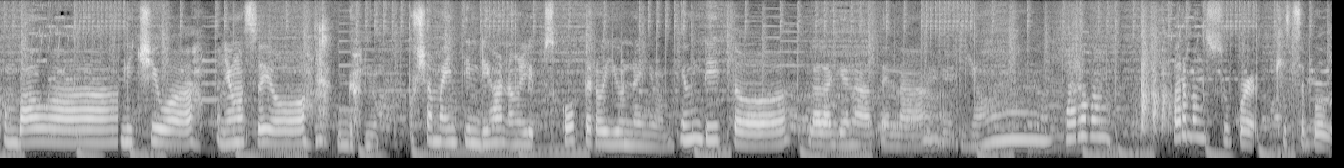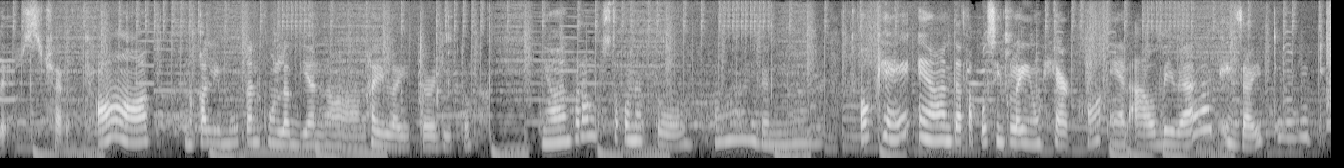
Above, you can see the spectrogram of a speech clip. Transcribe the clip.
Kumbawa, Michiwa, annyeonghaseyo. Gano. ko siya maintindihan ang lips ko, pero yun na yun. Yung dito, lalagyan natin ng, yan. Para para bang super kissable lips. Charot. At, nakalimutan kong lagyan ng highlighter dito. Yan, parang gusto ko na to. Ay, ganun. Okay, and tatapusin ko lang yung hair ko and I'll be back. Excited!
